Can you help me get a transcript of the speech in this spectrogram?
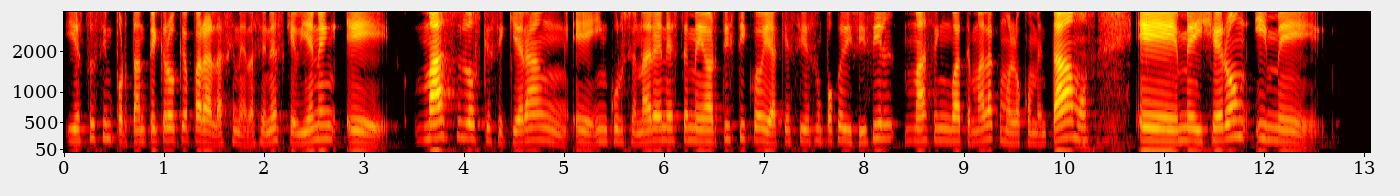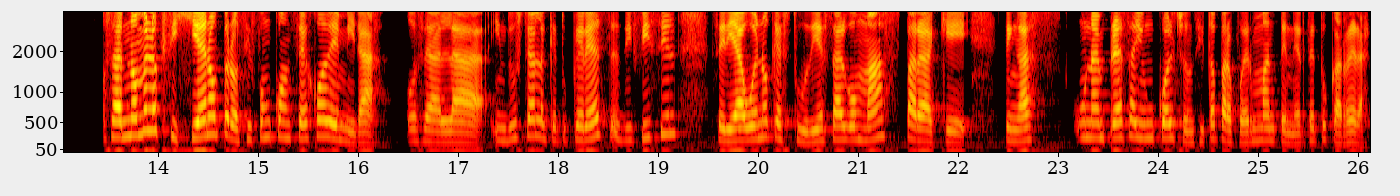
y esto es importante creo que para las generaciones que vienen, eh, más los que se quieran eh, incursionar en este medio artístico, ya que sí es un poco difícil, más en Guatemala, como lo comentábamos, eh, me dijeron y me... O sea, no me lo exigieron, pero sí fue un consejo de, mira, o sea, la industria a la que tú querés es difícil. Sería bueno que estudies algo más para que tengas una empresa y un colchoncito para poder mantenerte tu carrera.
